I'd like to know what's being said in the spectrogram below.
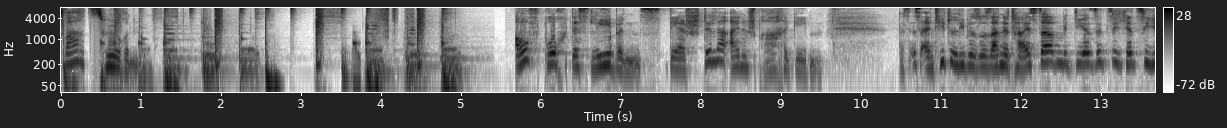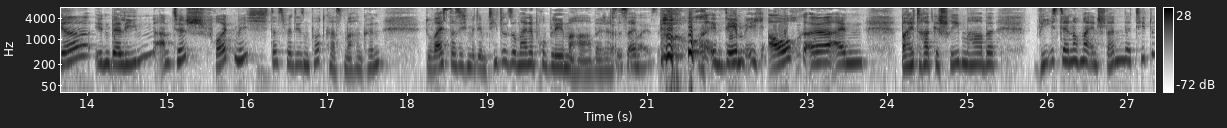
Schwarz hören. Aufbruch des Lebens, der Stille eine Sprache geben. Das ist ein Titel, liebe Susanne Theister. Mit dir sitze ich jetzt hier in Berlin am Tisch. Freut mich, dass wir diesen Podcast machen können. Du weißt, dass ich mit dem Titel so meine Probleme habe. Das, das ist ein Buch, in dem ich auch äh, einen Beitrag geschrieben habe. Wie ist der nochmal entstanden, der Titel?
